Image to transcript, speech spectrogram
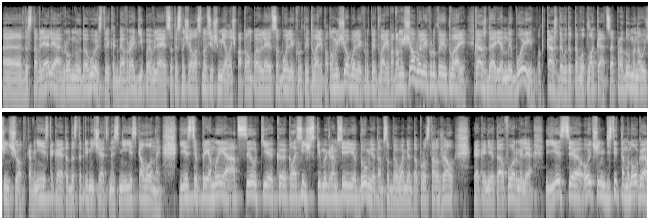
э, доставляли огромное удовольствие, когда враги появляются. Ты сначала сносишь мелочь, потом появляются более крутые твари, потом еще более крутые твари, потом еще более крутые твари. Каждый аренный бой, вот каждая вот эта вот локация продумана очень четко. В ней есть какая-то достопримечательность, в ней есть колонны, есть прямые отсылки к классическим играм серии Doom. Я там с одного момента просто ржал, как они это оформили. Есть э, очень действительно много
